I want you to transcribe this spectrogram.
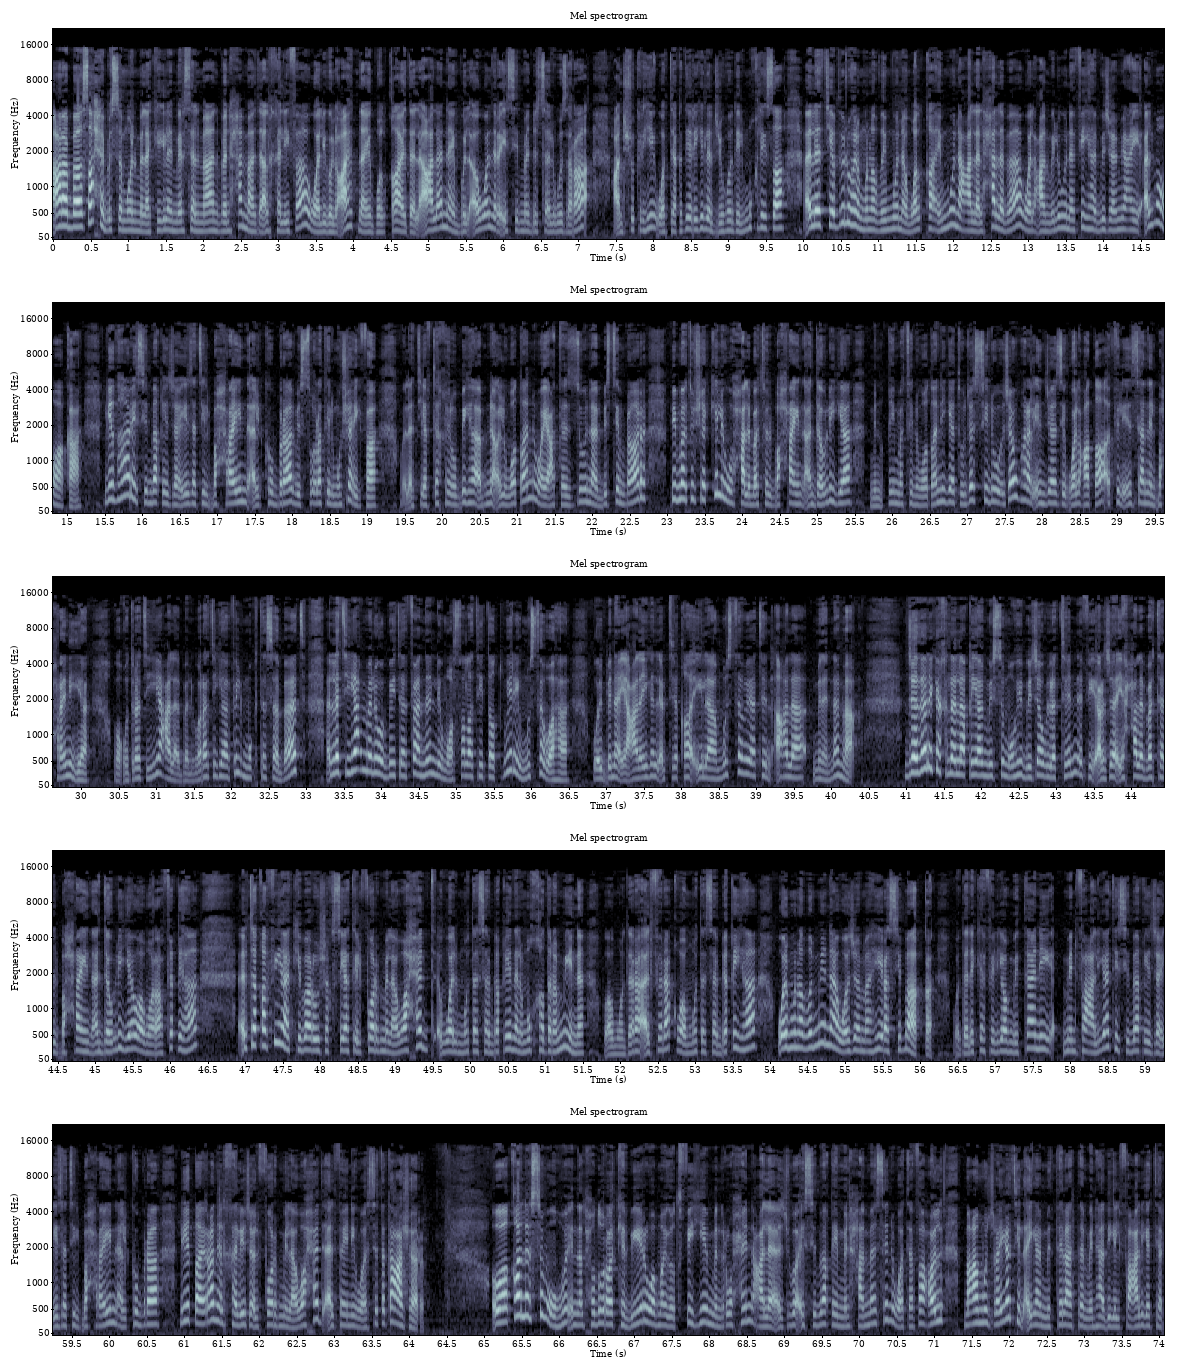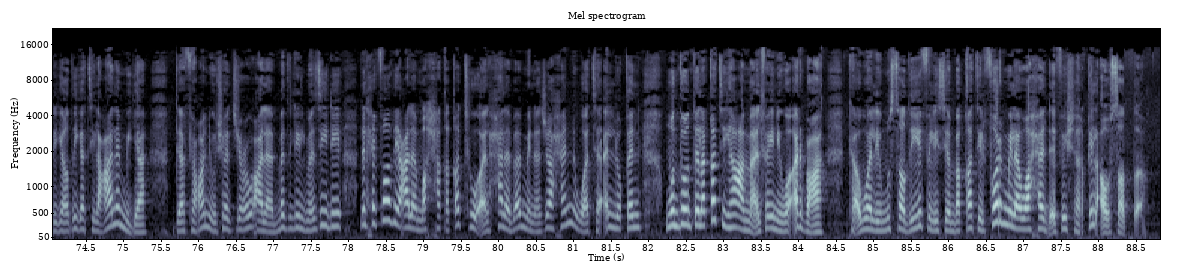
أعرب صاحب السمو الملكي الأمير سلمان بن حمد الخليفة ولي العهد نائب القائد الأعلى نائب الأول رئيس مجلس الوزراء عن شكره وتقديره للجهود المخلصة التي يبذلها المنظمون والقائمون على الحلبة والعاملون فيها بجميع المواقع لإظهار سباق جائزة البحرين الكبرى بالصورة المشرفة والتي يفتخر بها أبناء الوطن ويعتزون باستمرار بما تشكله حلبة البحرين الدولية من قيمة وطنية تجسد جوهر الإنجاز والعطاء في الإنسان البحريني. الوطنية وقدرته على بلورتها في المكتسبات التي يعمل بتفان لمواصلة تطوير مستواها والبناء عليها الارتقاء إلى مستويات أعلى من النماء. جاء ذلك خلال قيام سموه بجولة في أرجاء حلبة البحرين الدولية ومرافقها التقى فيها كبار شخصيات الفورمولا واحد والمتسابقين المخضرمين ومدراء الفرق ومتسابقيها والمنظمين وجماهير السباق. وذلك في اليوم الثاني من فعاليات سباق جائزة البحرين الكبرى لطيران الخليج الفورمولا واحد 2016 وقال سموه إن الحضور الكبير وما يضفيه من روح على أجواء سباق من حماس وتفاعل مع مجريات الأيام الثلاثة من هذه الفعالية الرياضية العالمية. دافع يشجع على بذل المزيد للحفاظ على ما حققته الحلبة من نجاح وتألق منذ انطلاقتها عام 2004 كأول مستضيف لسباقات الفورمولا واحد في الشرق الأوسط.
